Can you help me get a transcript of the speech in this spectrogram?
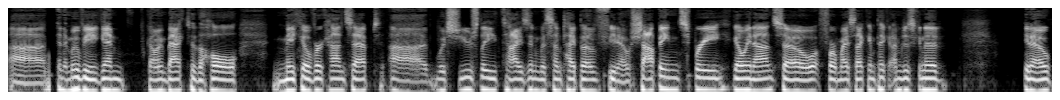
uh, in a movie. Again, going back to the whole makeover concept, uh, which usually ties in with some type of you know shopping spree going on. So for my second pick, I'm just gonna you know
